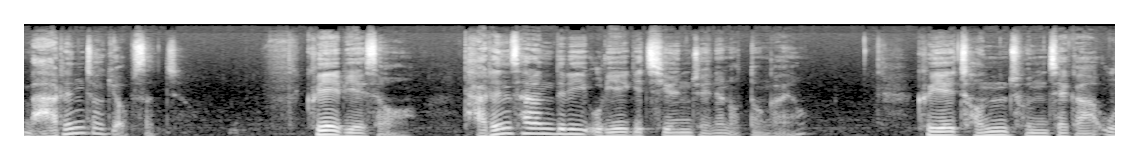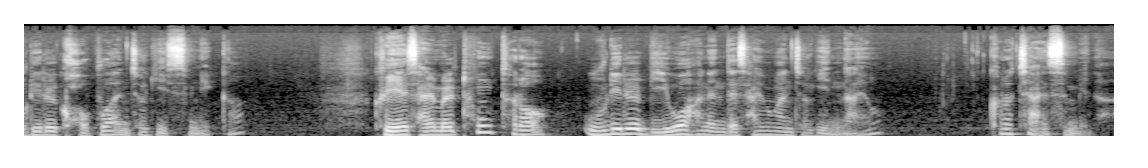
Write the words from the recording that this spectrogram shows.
마른 적이 없었죠. 그에 비해서 다른 사람들이 우리에게 지은 죄는 어떤가요? 그의 전 존재가 우리를 거부한 적이 있습니까? 그의 삶을 통틀어 우리를 미워하는 데 사용한 적이 있나요? 그렇지 않습니다.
